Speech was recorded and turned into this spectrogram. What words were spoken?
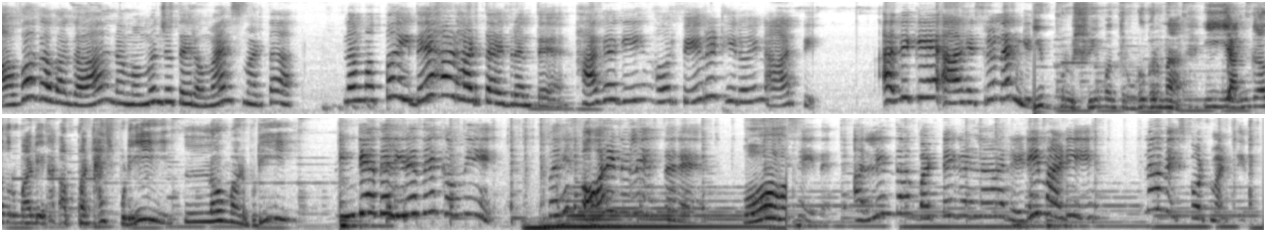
ಅವಾಗ ಅವಾಗ ನಮ್ಮಮ್ಮನ ಜೊತೆ ರೊಮ್ಯಾನ್ಸ್ ಮಾಡ್ತಾ ನಮ್ಮಪ್ಪ ಇದೇ ಹಾಡ್ ಹಾಡ್ತಾ ಇದ್ರಂತೆ. ಹಾಗಾಗಿ ಅವ್ರ ಫೇವ್ರೆಟ್ ಹೀರೋಯಿನ್ ಆರ್ತಿ ಅದಕ್ಕೆ ಆ ಹೆಸರು ನನ್ಗೆ ಇಬ್ರು ಶ್ರೀಮಂತರ ಹುಡುಗರನ್ನ ಈ ಹಂಗಾದ್ರು ಮಾಡಿ ಆ ಪಟಾಯಿಸ್ಬಿಡಿ ಲವ್ ಮಾಡ್ಬಿಡಿ. ಇಂಡಿಯಾದಲ್ಲಿ ಇರೋದೇ ಕಮ್ಮಿ. ಬರೀ ಫಾರಿನ್ ಅಲ್ಲೇ ಇರ್ತಾರೆ. ಓ ಇದೆ. ಅಲ್ಲಿಂದ ಬಟ್ಟೆಗಳನ್ನ ರೆಡಿ ಮಾಡಿ ನಾವ್ ಎಕ್ಸ್ಪೋರ್ಟ್ ಮಾಡ್ತೀವಿ.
